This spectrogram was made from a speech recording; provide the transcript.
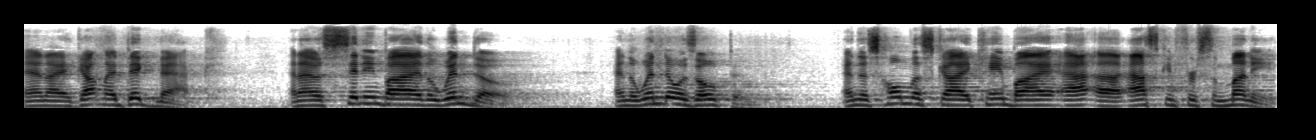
and I got my Big Mac, and I was sitting by the window, and the window was open, and this homeless guy came by uh, asking for some money.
